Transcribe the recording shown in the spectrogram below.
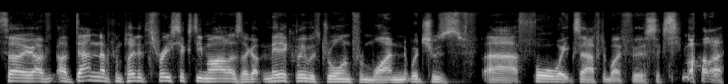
so I've I've done I've completed 360 milers. I got medically withdrawn from one, which was uh, four weeks after my first 60 miler.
